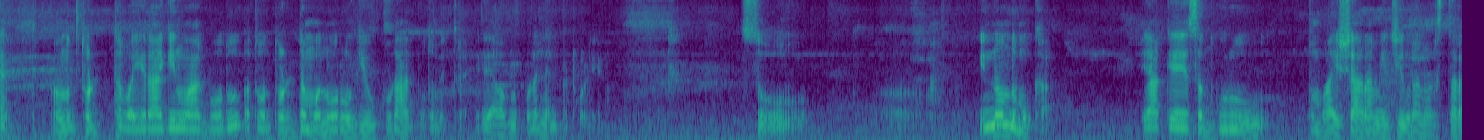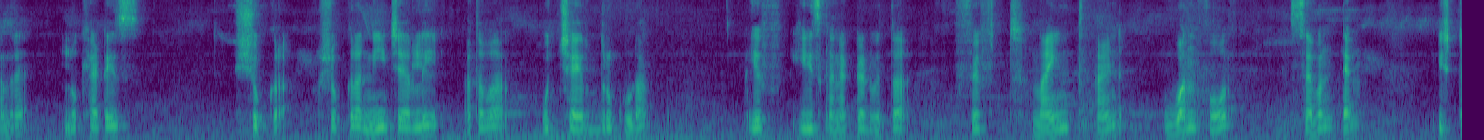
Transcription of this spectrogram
ಅವನು ದೊಡ್ಡ ವೈರಾಗಿನೂ ಆಗ್ಬೋದು ಅಥವಾ ದೊಡ್ಡ ಮನೋರೋಗಿಯೂ ಕೂಡ ಆಗ್ಬೋದು ಮಿತ್ರ ಇದು ಯಾವಾಗಲೂ ಕೂಡ ನೆನ್ಪಿಟ್ಕೊಳ್ಳಿ. ಸೊ ಇನ್ನೊಂದು ಮುಖ. ಯಾಕೆ ಸದ್ಗುರು ತುಂಬ ಐಷಾರಾಮಿ ಜೀವನ ನಡೆಸ್ತಾರೆ ಅಂದರೆ look that is Shukra. Shukra ನೀಚ ಇರಲಿ ಅಥವಾ ಉಚ್ಚ ಇದ್ದರೂ ಕೂಡ if he is connected with the fifth ninth and one four seven ten ಇಷ್ಟ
